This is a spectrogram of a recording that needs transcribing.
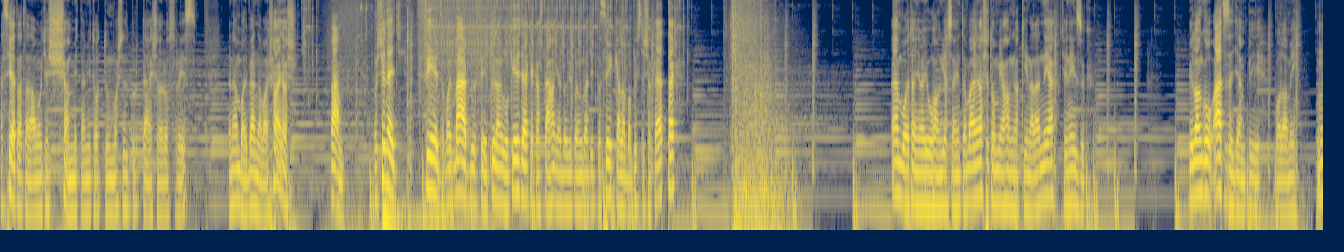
Ez hihetetlen amúgy, hogy semmit nem nyitottunk most, ez brutálisan rossz rész. De nem baj, benne van sajnos. Bám. Most jön egy féld, vagy marble féld pillangó kézgyerekek, aztán hanyadoljuk magunkat itt a székkel, abban biztosak lehettek. Nem volt annyira jó hangja szerintem, bár én azt sem tudom milyen hangnak kéne lennie, úgyhogy nézzük. Pillangó, hát ez egy MP valami. Hm.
